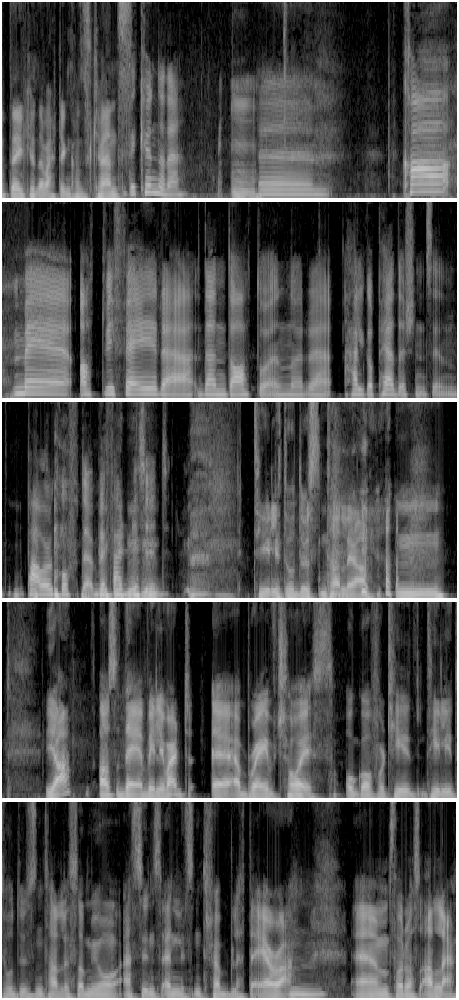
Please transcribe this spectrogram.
At det kunne vært en konsekvens. Det kunne det. Eh, hva med at vi feirer den datoen når eh, Helga Pedersen sin powerkofte ble ferdig sydd? Tidlig 2000-tallet, ja. Mm. Ja, altså det ville vært uh, a brave choice å gå for tid, tidlig 2000-tallet, som jo jeg syns er en litt sånn trøblete era em, for oss alle.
